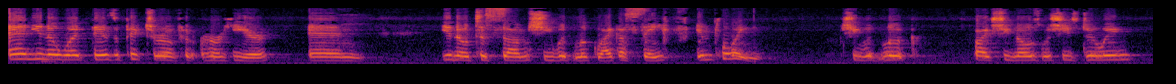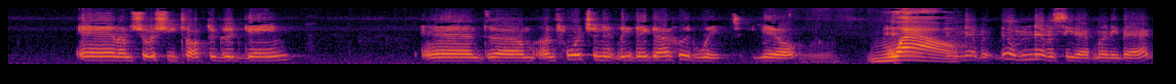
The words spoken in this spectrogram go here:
And you know what? There's a picture of her here. And, you know, to some, she would look like a safe employee. She would look like she knows what she's doing. And I'm sure she talked a good game. And um, unfortunately, they got hoodwinked, Yale. Wow. They'll never, they'll never see that money back.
